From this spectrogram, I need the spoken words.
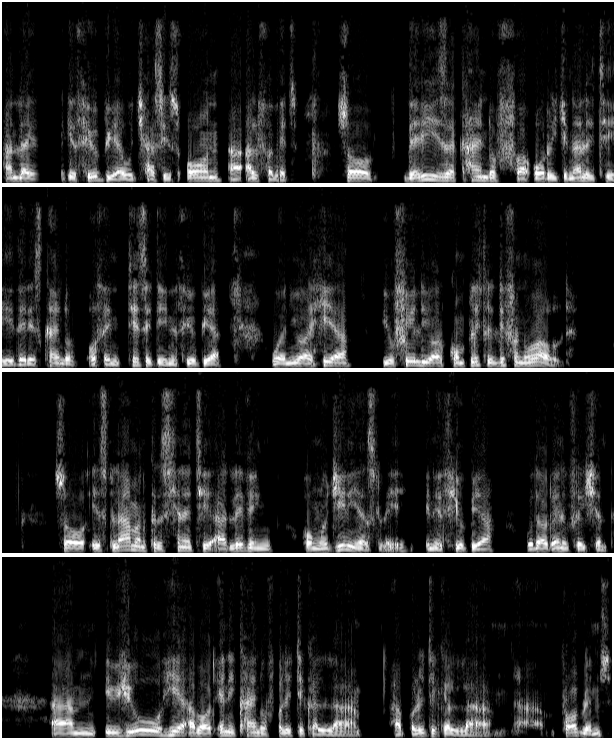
unlike Ethiopia, which has its own uh, alphabet. So there is a kind of uh, originality, there is kind of authenticity in Ethiopia. When you are here, you feel you are completely different world. So Islam and Christianity are living homogeneously in Ethiopia without any friction. Um, if you hear about any kind of political uh, uh, political uh, uh problems,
